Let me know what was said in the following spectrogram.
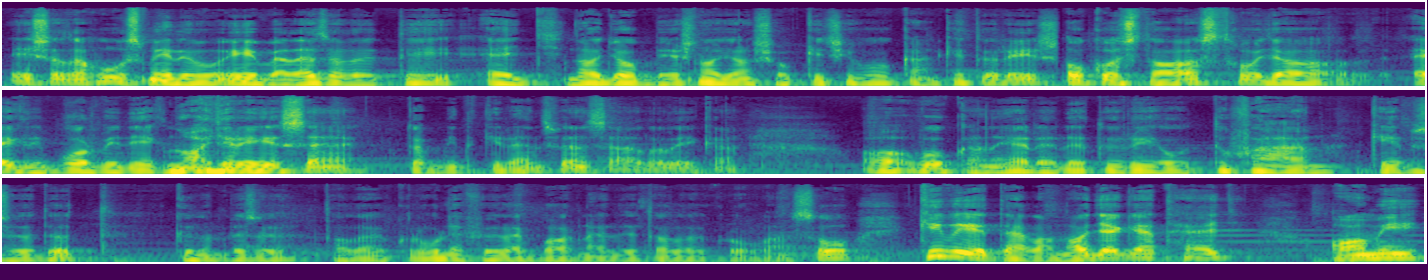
és ez a 20 millió évvel ezelőtti egy nagyobb és nagyon sok kicsi vulkánkitörés okozta azt, hogy a egri borvidék nagy része, több mint 90 a a vulkáni eredetű Rio tufán képződött, különböző talajokról, de főleg barna erdő talajokról van szó. Kivétel a Nagyeget-hegy, ami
